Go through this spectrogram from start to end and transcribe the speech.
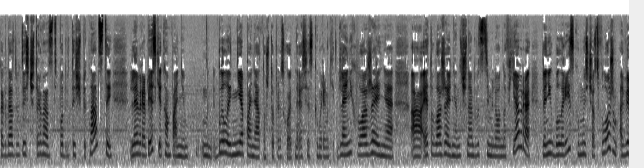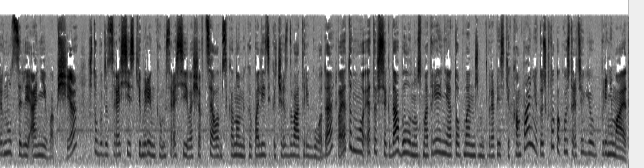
когда с 2013 по 2015 для европейских компаний было непонятно, что происходит на российском рынке. Для них вложение, а, это вложение, начиная от 20 миллионов евро, для них было риском, мы сейчас вложим, а вернутся ли они вообще? Будущее, что будет с российским рынком и с Россией вообще в целом, с экономикой и политикой через 2-3 года. Поэтому это всегда было на усмотрение топ-менеджмента европейских компаний, то есть кто какую стратегию принимает.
